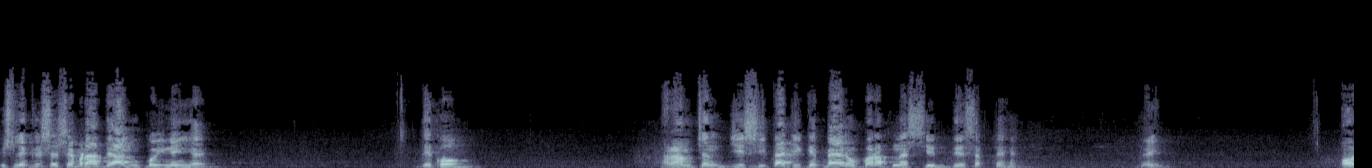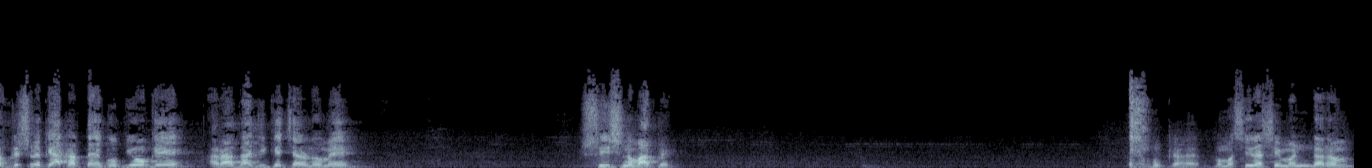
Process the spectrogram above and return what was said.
इसलिए कृष्ण से बड़ा दयालु कोई नहीं है। देखो, रामचंद्र जी सीता जी के पैरों पर अपना सिर दे सकते हैं? नहीं। और कृष्ण क्या करते हैं? गोपियों के राधा जी के चरणों में शीश नवाते क्या है? मम शिरसि मंडनम।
